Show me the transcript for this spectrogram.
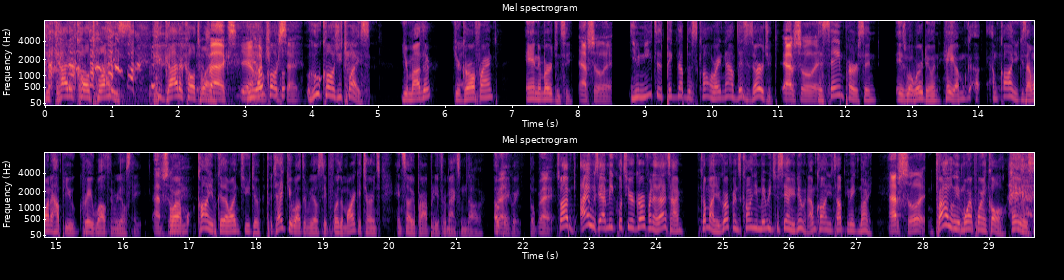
you gotta call twice. You gotta call twice. Facts. Yeah, You don't call 100%. who calls you twice? Your mother, your girlfriend, and emergency. Absolutely. You need to pick up this call right now. This is urgent. Absolutely. The same person is what we're doing. Hey, I'm I'm calling you because I want to help you create wealth in real estate. Absolutely. Or I'm calling you because I want you to protect your wealth in real estate before the market turns and sell your property for maximum dollar. Okay, Right. great. Boom. Right. So I'm, I would say I'm equal to your girlfriend at that time. Come on, your girlfriend's calling you. Maybe just see how you're doing. I'm calling you to help you make money. Absolutely. Probably a more important call. Anyways,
